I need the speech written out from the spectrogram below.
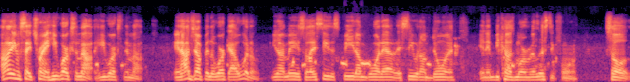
I don't even say train. He works them out. He works them out, and I jump in the workout with them. You know what I mean? So they see the speed I'm going at. They see what I'm doing, and it becomes more realistic for them. So,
